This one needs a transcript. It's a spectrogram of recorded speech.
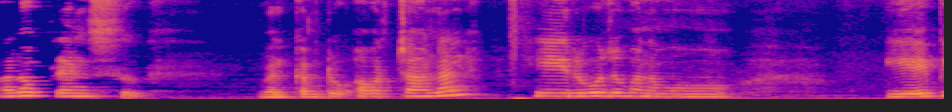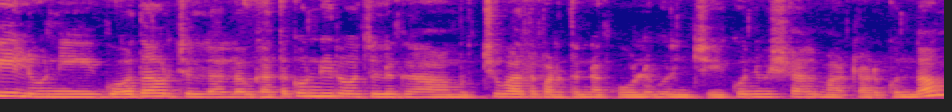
Hello friends welcome to our channel. ఈరోజు మనము ఏపీలోని గోదావరి జిల్లాలో గత కొన్ని రోజులుగా మృత్యువాత పడుతున్న కోళ్ళ గురించి కొన్ని విషయాలు మాట్లాడుకుందాం.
